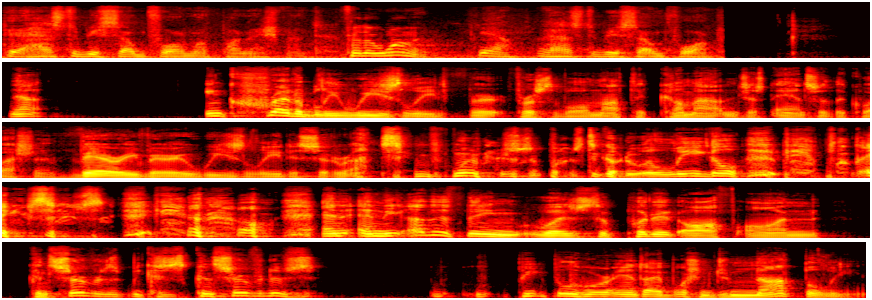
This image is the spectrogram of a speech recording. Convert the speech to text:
there has to be some form of punishment for the woman. Yeah, there has to be some form. Now, incredibly Weasley, for, first of all, not to come out and just answer the question. Very, very Weasley to sit around and say women are supposed to go to illegal places. You know? and, and the other thing was to put it off on conservatives because conservatives, people who are anti abortion, do not believe.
